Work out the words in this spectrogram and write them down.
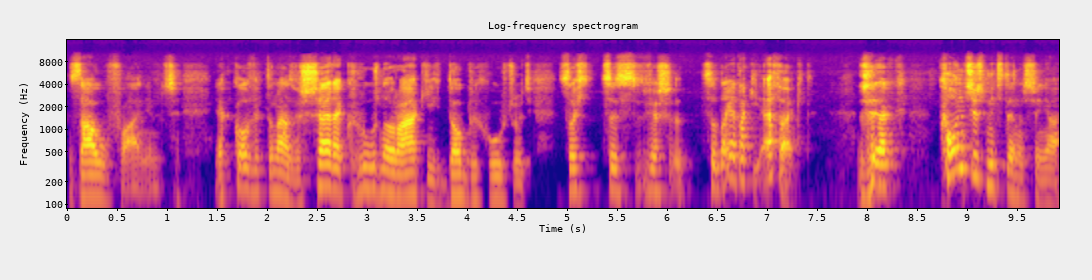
zaufaniem, czy jakkolwiek to nazwy, szereg różnorakich, dobrych uczuć, coś, co, jest, wiesz, co daje taki efekt, że jak kończysz mieć te naczynia,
